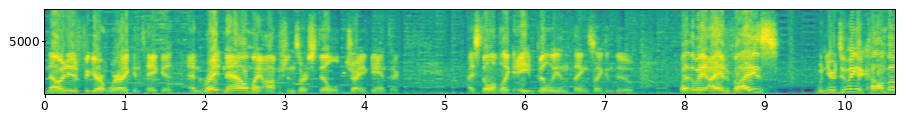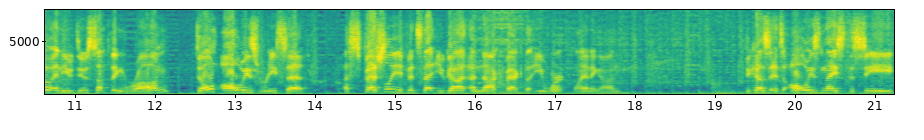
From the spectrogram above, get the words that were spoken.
Now I need to figure out where I can take it. And right now, my options are still gigantic. I still have like 8 billion things I can do. By the way, I advise, when you're doing a combo and you do something wrong, don't always reset. Especially if it's that you got a knockback that you weren't planning on. Because it's always nice to see,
